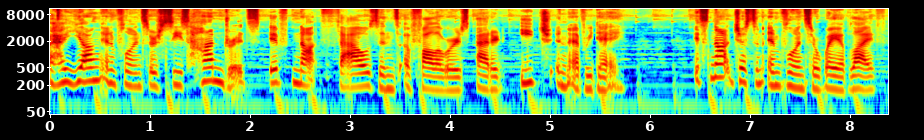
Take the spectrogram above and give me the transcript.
a young influencer sees hundreds, if not thousands, of followers added each and every day. It's not just an influencer way of life,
